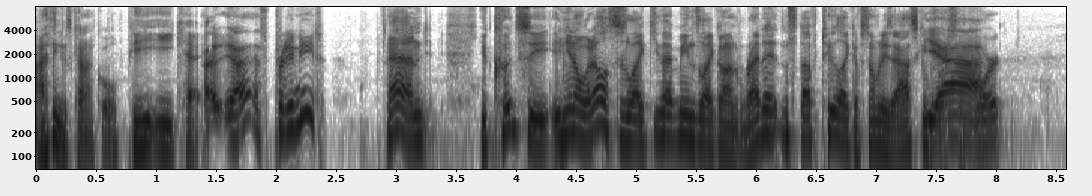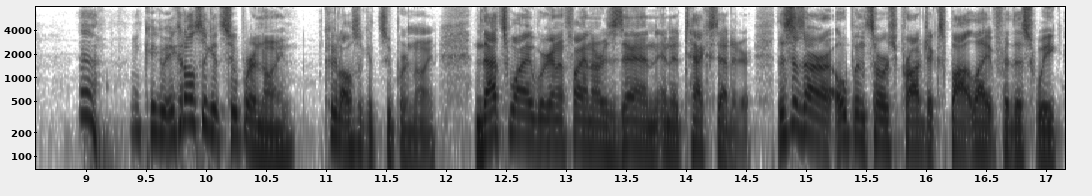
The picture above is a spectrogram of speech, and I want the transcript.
I think it's kind of cool. P E K. I- yeah, it's pretty neat. And you could see, and you know what else is like? That means like on Reddit and stuff too. Like if somebody's asking for support, yeah, it could, it could also get super annoying. Could also get super annoying. And that's why we're gonna find our Zen in a text editor. This is our open source project spotlight for this week,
